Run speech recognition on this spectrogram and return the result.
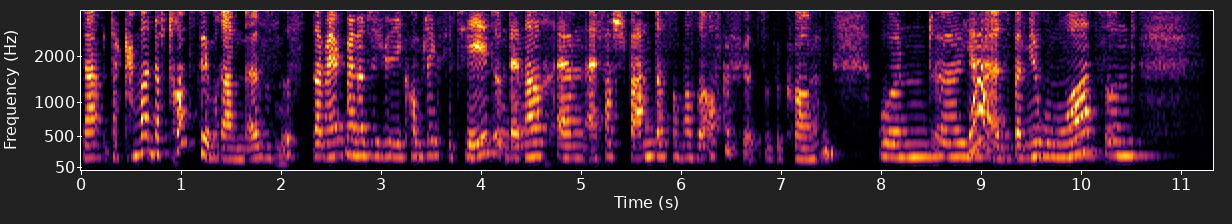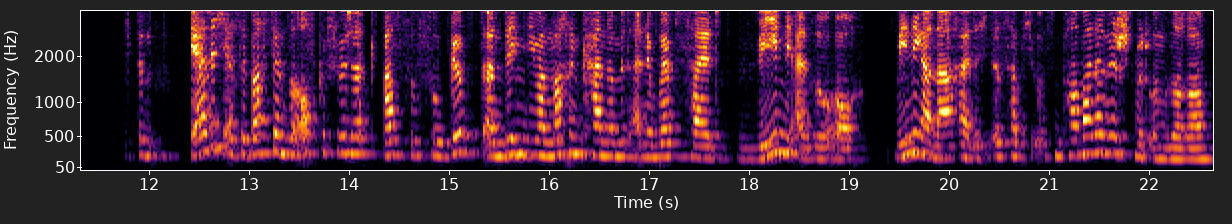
da, da kann man doch trotzdem ran. Also es ist, da merkt man natürlich wieder die Komplexität und dennoch ähm, einfach spannend, das nochmal so aufgeführt zu bekommen. Und äh, ja, also bei mir rumort's und ich bin ehrlich, als Sebastian so aufgeführt hat, was es so gibt an Dingen, die man machen kann, damit eine Website wenig, also auch weniger nachhaltig ist, habe ich uns ein paar Mal erwischt mit unserer.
